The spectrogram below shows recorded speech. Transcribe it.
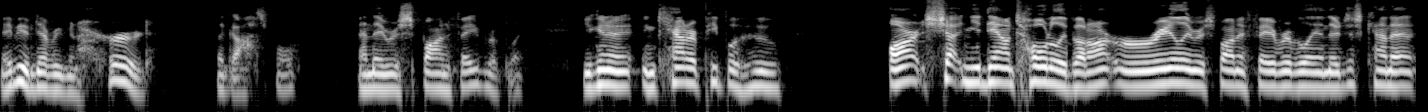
maybe have never even heard the gospel and they respond favorably. You're going to encounter people who aren't shutting you down totally, but aren't really responding favorably, and they're just kind of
